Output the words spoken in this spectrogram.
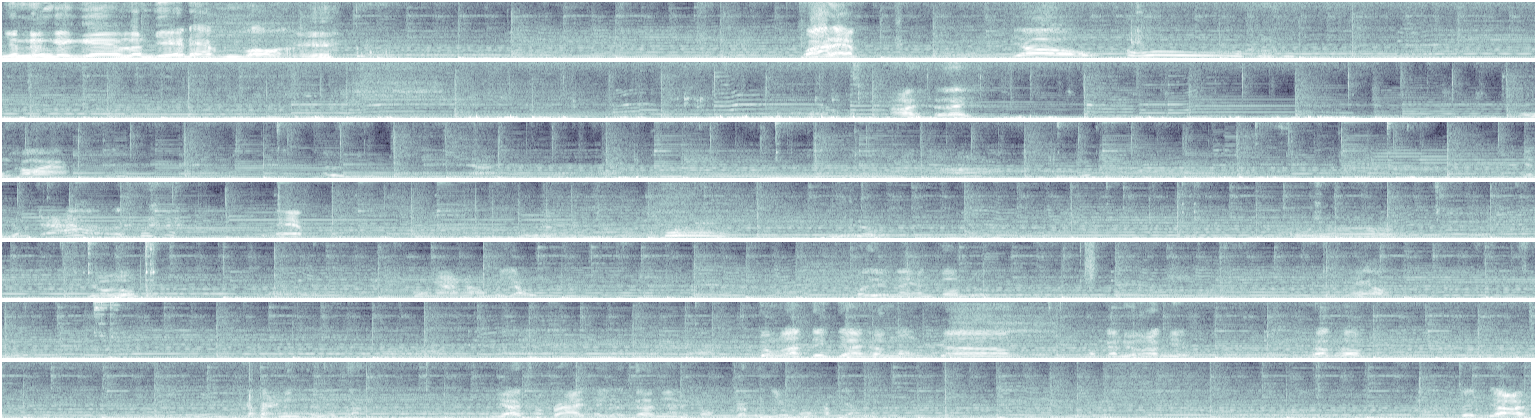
nhìn nướng ghê ghê lên dễ đẹp chứ bộ. Quá đẹp. Vô. Rồi thử đi. Muốn khó à ừ nhìn giống chả. Đẹp. Thử đi. vậy đâu vừa luôn. Món ngán nó không có dầu. Có gì hôm nay ăn cơm được? Ngán không? Chung là tuyệt vời hơn món uh, hột cà nướng rất nhiều. Rất thơm. Các bạn nên thử một lần. Nhớ subscribe theo dõi kênh nha thì còn rất là nhiều món hấp dẫn. Tuyệt vời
